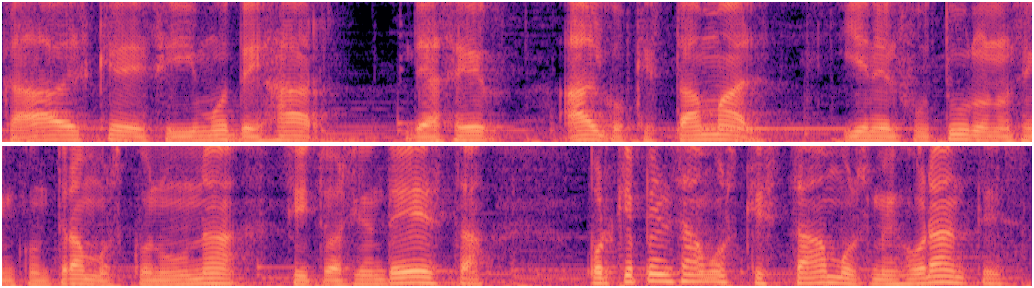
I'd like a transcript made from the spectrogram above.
Cada vez que decidimos dejar de hacer algo que está mal y en el futuro nos encontramos con una situación de esta, ¿por qué pensamos que estábamos mejor antes?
